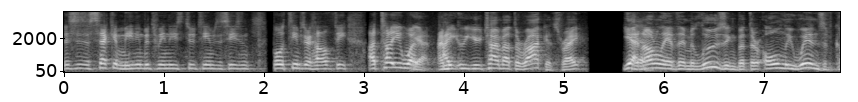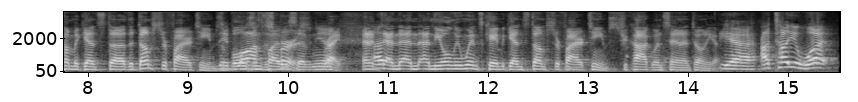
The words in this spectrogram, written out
This is a second meeting between these two teams this season. Both teams are healthy. I'll tell you what. Yeah, I mean, I, you're talking about the Rockets, right? Yeah, yeah, not only have they been losing, but their only wins have come against uh, the dumpster fire teams, the Bulls and the Spurs. Seven, yeah. Right, and, uh, and, and, and the only wins came against dumpster fire teams, Chicago and San Antonio. Yeah, I'll tell you what.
